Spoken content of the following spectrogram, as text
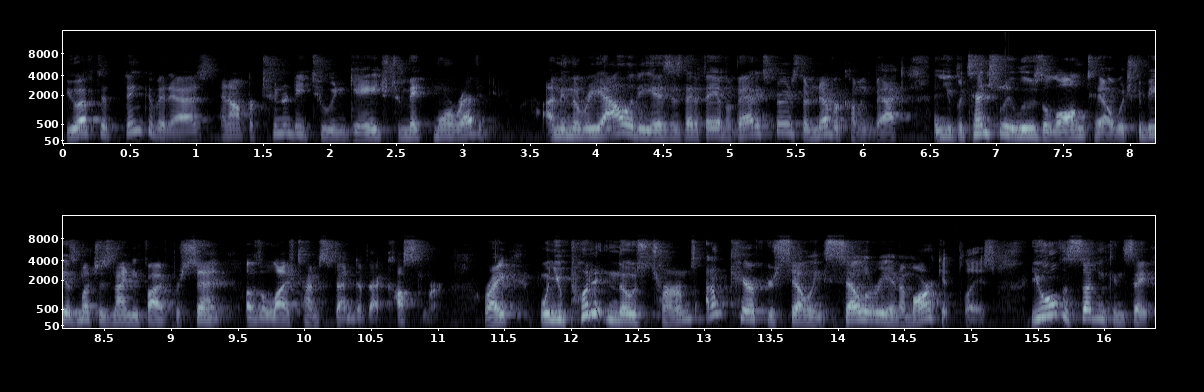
You have to think of it as an opportunity to engage to make more revenue. I mean, the reality is is that if they have a bad experience, they're never coming back, and you potentially lose a long tail, which could be as much as 95% of the lifetime spend of that customer, right? When you put it in those terms, I don't care if you're selling celery in a marketplace. You all of a sudden can say,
